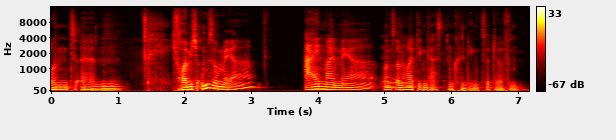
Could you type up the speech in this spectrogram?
Und ähm, ich freue mich umso mehr, einmal mehr unseren Mhm. heutigen Gast ankündigen zu dürfen.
